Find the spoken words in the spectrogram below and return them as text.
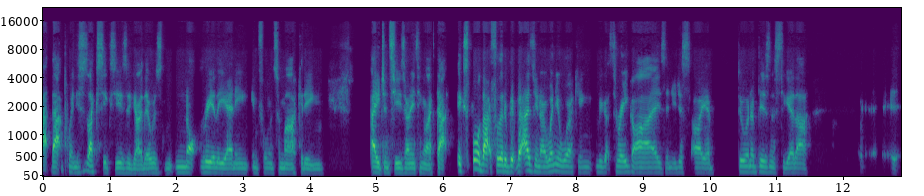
at that point, this is like six years ago, there was not really any influencer marketing agencies or anything like that. Explore that for a little bit. But as you know, when you're working, we've got three guys and you just, oh yeah, doing a business together. It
